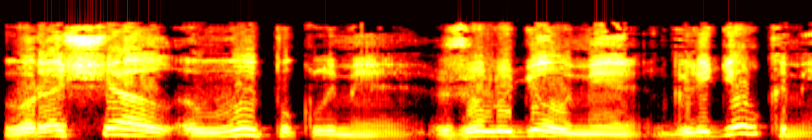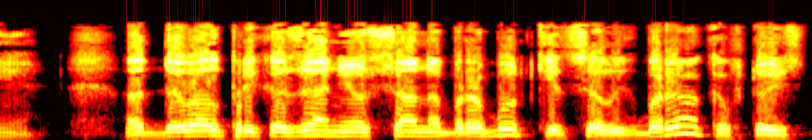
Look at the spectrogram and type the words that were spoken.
вращал выпуклыми желудевыми гляделками, отдавал приказания о санобработке целых бараков, то есть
